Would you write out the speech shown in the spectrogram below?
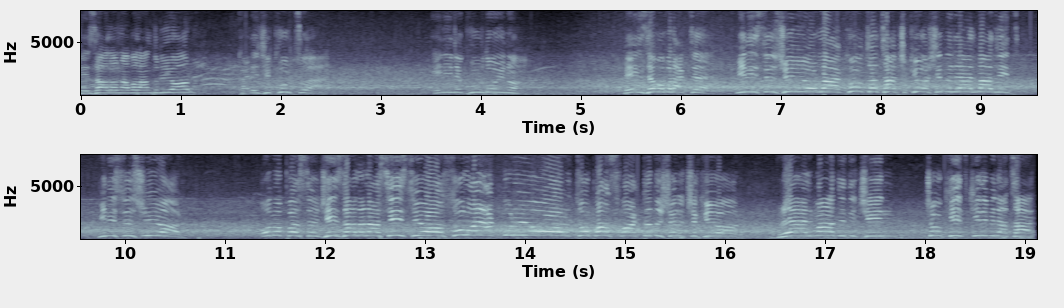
ceza alanı havalandırıyor. Kaleci Courtois. Eliyle kurdu oyunu. Benzema bıraktı. Vinicius Junior'la kontrata çıkıyor şimdi Real Madrid. Vinicius Junior. Onun pası cezalı Asensio. Sol ayak vuruyor. Top az farklı dışarı çıkıyor. Real Madrid için çok etkili bir atak.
